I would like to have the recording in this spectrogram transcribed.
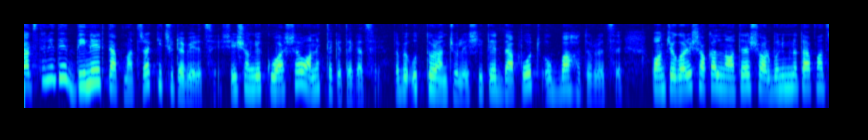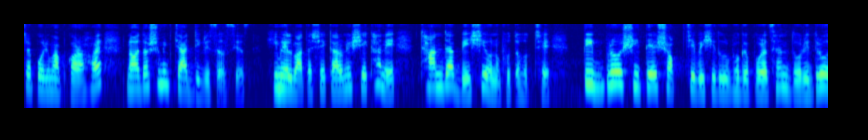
রাজধানীতে দিনের তাপমাত্রা কিছুটা বেড়েছে। সেই সঙ্গে কুয়াশাও অনেকটা কেটে গেছে। তবে উত্তরাঞ্চলে শীতের দাপট অব্যাহত রয়েছে। পঞ্চগড়ে সকাল নটায় সর্বনিম্ন তাপমাত্রা পরিমাপ করা হয় নয় দশমিক চার ডিগ্রি সেলসিয়াস। হিমেল বাতাসের কারণে সেখানে ঠান্ডা বেশি অনুভূত হচ্ছে। তীব্র শীতে সবচেয়ে বেশি দুর্ভোগে পড়েছেন দরিদ্র ও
